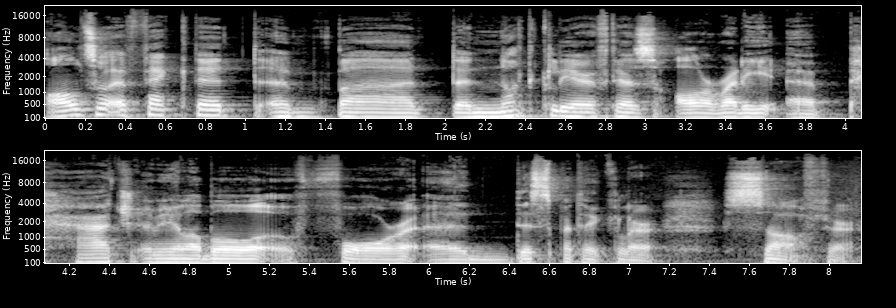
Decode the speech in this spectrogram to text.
also affected, uh, but not clear if there's already a patch available for this particular software.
